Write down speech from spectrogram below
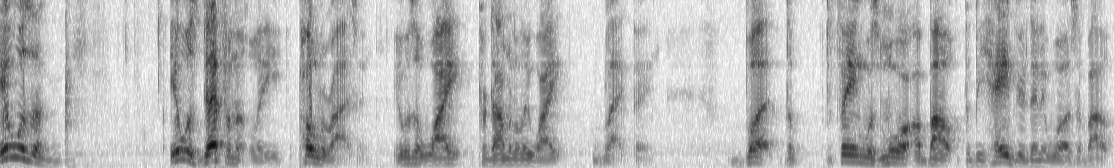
it was a it was definitely polarizing. It was a white, predominantly white, black thing. But the, the thing was more about the behavior than it was about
